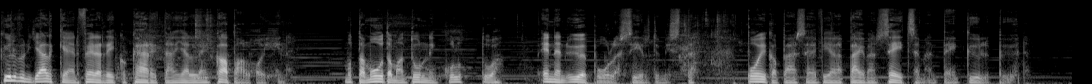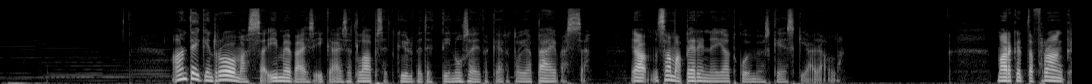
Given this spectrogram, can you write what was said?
Kylvyn jälkeen Federico kääritään jälleen kapaloihin, mutta muutaman tunnin kuluttua, ennen yöpuulle siirtymistä, poika pääsee vielä päivän seitsemänteen kylpyyn. Antiikin Roomassa imeväisikäiset lapset kylvetettiin useita kertoja päivässä, ja sama perinne jatkui myös keskiajalla. Marketta Frank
